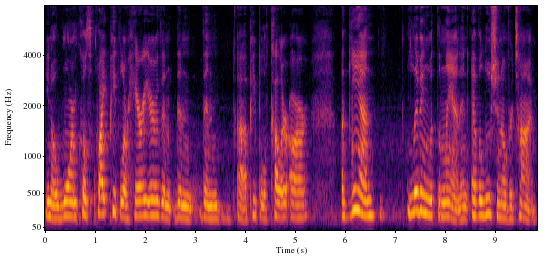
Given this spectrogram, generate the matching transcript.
you know warm coats. White people are hairier than than than uh, people of color are. Again, living with the land and evolution over time.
